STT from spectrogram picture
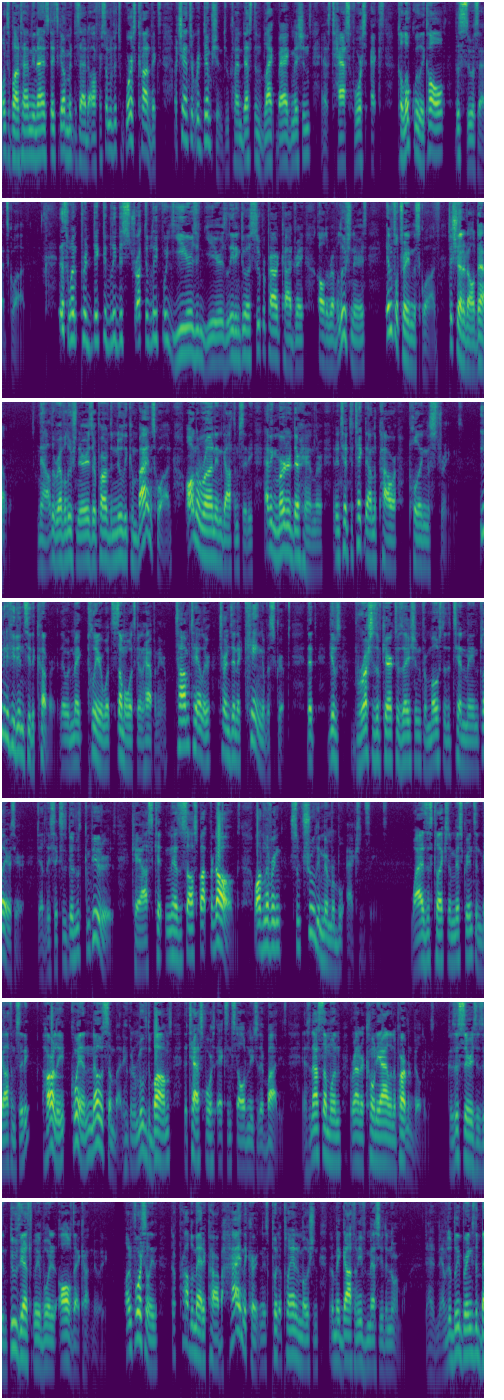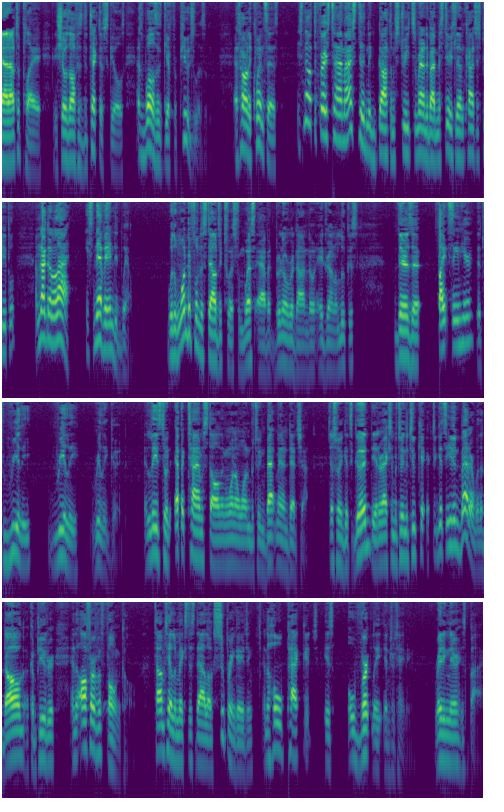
Once upon a time, the United States government decided to offer some of its worst convicts a chance at redemption through clandestine black bag missions as Task Force X, colloquially called the Suicide Squad. This went predictably destructively for years and years, leading to a superpowered cadre called the Revolutionaries infiltrating the squad to shut it all down. Now, the Revolutionaries are part of the newly combined squad, on the run in Gotham City, having murdered their handler and intend to take down the power pulling the strings even if you didn't see the cover, that would make clear what some of what's going to happen here. Tom Taylor turns in a king of a script that gives brushes of characterization for most of the 10 main players here. Deadly Six is good with computers. Chaos Kitten has a soft spot for dogs, while delivering some truly memorable action scenes. Why is this collection of miscreants in Gotham City? Harley Quinn knows somebody who can remove the bombs the Task Force X installed in each of their bodies. And it's not someone around her Coney Island apartment buildings because this series has enthusiastically avoided all of that continuity. Unfortunately, the problematic power behind the curtain has put a plan in motion that'll make Gotham even messier than normal. That inevitably brings the bat out to play, and he shows off his detective skills as well as his gift for pugilism. As Harley Quinn says, It's not the first time I've stood in the Gotham streets surrounded by mysteriously unconscious people. I'm not to lie, it's never ended well. With a wonderful nostalgic twist from Wes Abbott, Bruno Redondo, and Adriano Lucas, there's a fight scene here that's really, really, really good. It leads to an epic time stalling one on one between Batman and Deadshot. Just when it gets good, the interaction between the two characters gets even better with a dog, a computer, and the offer of a phone call. Tom Taylor makes this dialogue super engaging, and the whole package is overtly entertaining. Rating there is buy.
